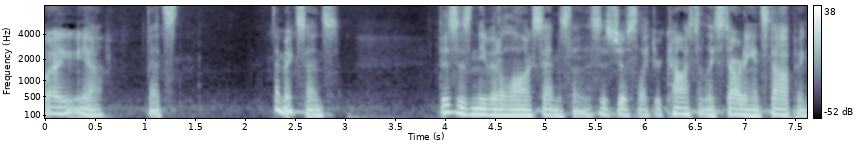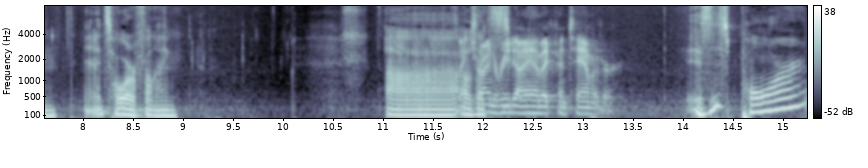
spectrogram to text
Well, yeah, that's that makes sense. This isn't even a long sentence though. This is just like you're constantly starting and stopping, and it's horrifying. Uh, It's I like was trying like, to read iambic pentameter. is this porn?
